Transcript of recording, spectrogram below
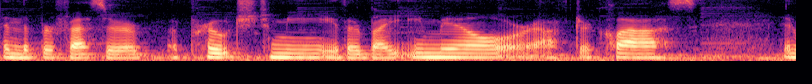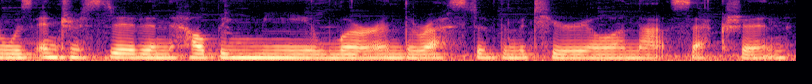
and the professor approached me either by email or after class and was interested in helping me learn the rest of the material in that section,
